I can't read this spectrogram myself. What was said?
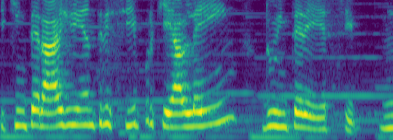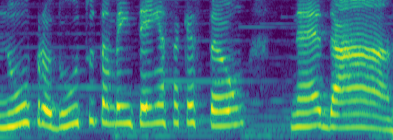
e que interagem entre si, porque além do interesse no produto, também tem essa questão né, da,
